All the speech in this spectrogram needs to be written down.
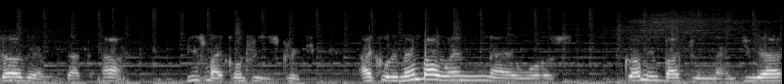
tell them that ah this my country is great. I could remember when I was coming back to Nigeria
